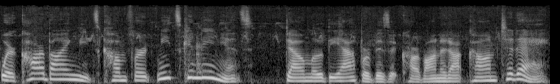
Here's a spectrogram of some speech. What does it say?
where car buying meets comfort, meets convenience. Download the app or visit Carvana.com today.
